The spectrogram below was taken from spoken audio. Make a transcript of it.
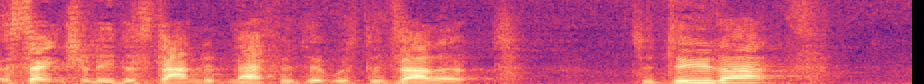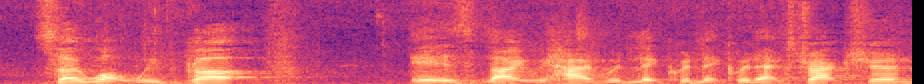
essentially the standard method that was developed to do that. So what we've got is like we had with liquid-liquid extraction,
